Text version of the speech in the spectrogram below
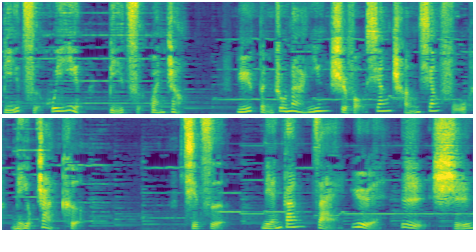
彼此辉映、彼此关照，与本柱纳音是否相成相符，没有占克。其次，年干在月、日、时，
